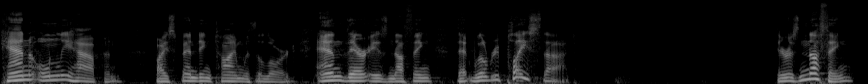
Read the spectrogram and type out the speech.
can only happen by spending time with the Lord. And there is nothing that will replace that. There is nothing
